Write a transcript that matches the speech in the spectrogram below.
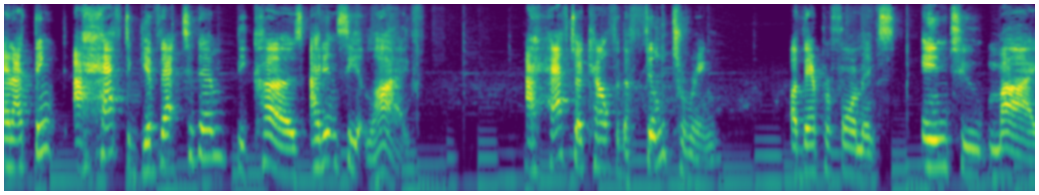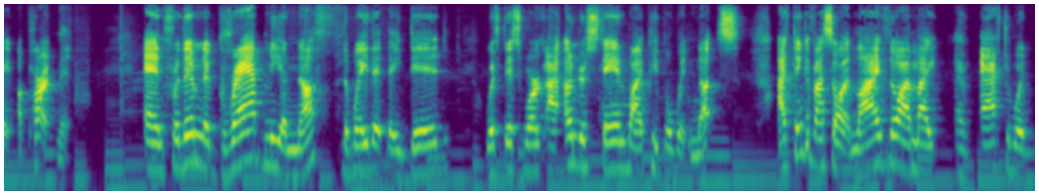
And I think I have to give that to them because I didn't see it live. I have to account for the filtering of their performance into my apartment. And for them to grab me enough the way that they did with this work, I understand why people went nuts. I think if I saw it live, though, I might have afterward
